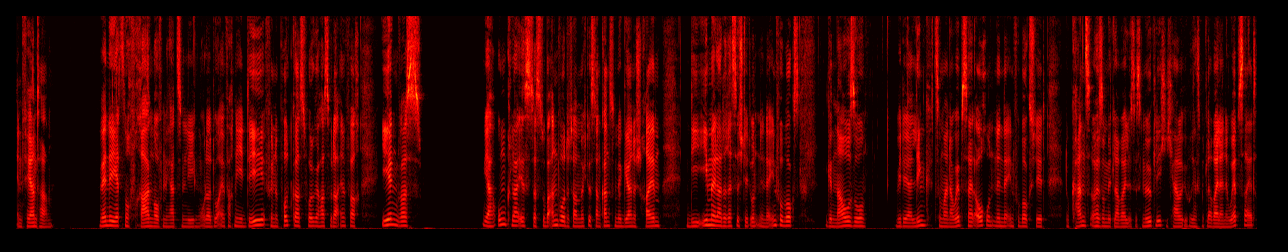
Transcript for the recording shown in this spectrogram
entfernt haben. Wenn dir jetzt noch Fragen auf dem Herzen liegen oder du einfach eine Idee für eine Podcast-Folge hast oder einfach irgendwas ja, unklar ist, das du beantwortet haben möchtest, dann kannst du mir gerne schreiben. Die E-Mail-Adresse steht unten in der Infobox, genauso wie der Link zu meiner Website auch unten in der Infobox steht. Du kannst also mittlerweile ist es möglich. Ich habe übrigens mittlerweile eine Website,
